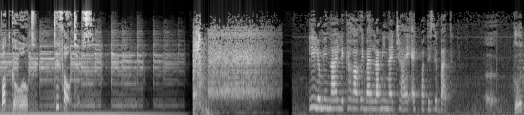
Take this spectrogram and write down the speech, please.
Bot Gold TV-Tipps. L'illuminai le cararibella minai chai ek participat. Äh, gut.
